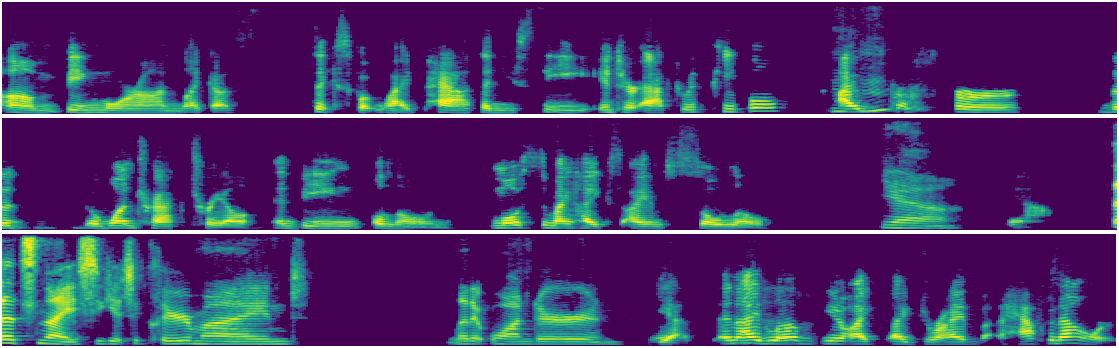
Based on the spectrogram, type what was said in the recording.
um, being more on like a six foot wide path and you see interact with people mm-hmm. i prefer the the one track trail and being alone most of my hikes i am solo yeah yeah. That's nice. You get to clear your mind, let it wander and Yes. And I love, you know, I, I drive half an hour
